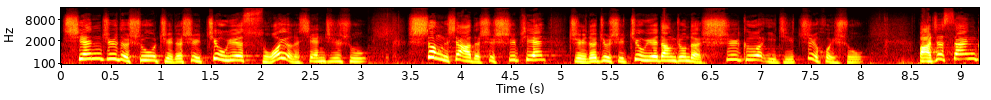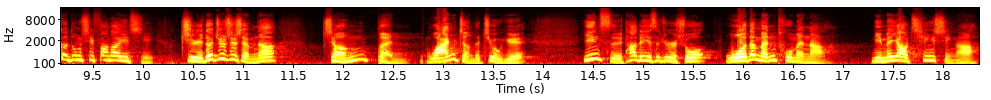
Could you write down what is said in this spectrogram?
先知的书指的是旧约所有的先知书，剩下的是诗篇，指的就是旧约当中的诗歌以及智慧书。把这三个东西放到一起，指的就是什么呢？整本完整的旧约。因此，他的意思就是说，我的门徒们呐，你们要清醒啊！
